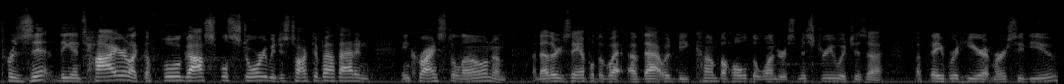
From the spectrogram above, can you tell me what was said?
present the entire, like the full gospel story. We just talked about that in, in Christ alone. Um, another example of that would be Come Behold the Wondrous Mystery, which is a, a favorite here at Mercy View.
